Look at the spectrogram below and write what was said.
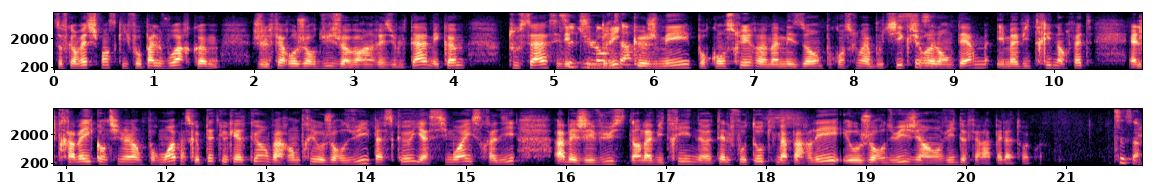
Sauf qu'en fait, je pense qu'il ne faut pas le voir comme je vais le faire aujourd'hui, je vais avoir un résultat, mais comme tout ça, c'est des petites briques que je mets pour construire euh, ma maison, pour construire ma boutique sur le long terme. Et ma vitrine, en fait, elle travaille continuellement pour moi parce que peut-être que quelqu'un va rentrer aujourd'hui parce qu'il y a six mois, il sera dit Ah ben j'ai vu dans la vitrine euh, telle photo qui m'a parlé et aujourd'hui j'ai envie de faire appel à toi. C'est ça.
